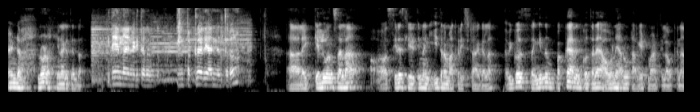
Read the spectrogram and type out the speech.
ಆ್ಯಂಡ್ ನೋಡೋಣ ಏನಾಗುತ್ತೆ ಅಂತ. ಇದೇ ಮನೇಲಿ ನಡೀತಾ ಬರೋದು. ನಿಮ್ಮ ಪಕ್ಕದಲ್ಲಿ ಯಾರು ನಿಲ್ತಾರೋ? ಲೈಕ್ ಕೆಲವೊಂದು ಸಲ ಸೀರಿಯಸ್ಲಿ ಹೇಳ್ತೀನಿ ನಂಗೆ ಈ ಥರ ಮಾತುಗಳು ಇಷ್ಟ ಆಗಲ್ಲ. ಬಿಕಾಸ್ ಸಂಗೀತ ಪಕ್ಕ ಯಾರು ನಿಂತ್ಕೋತಾರೆ ಅವ್ರನ್ನ ಯಾರೂ ಟಾರ್ಗೆಟ್ ಮಾಡ್ತಿಲ್ಲ ಓಕೆನಾ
